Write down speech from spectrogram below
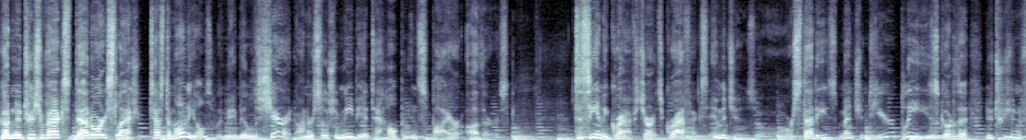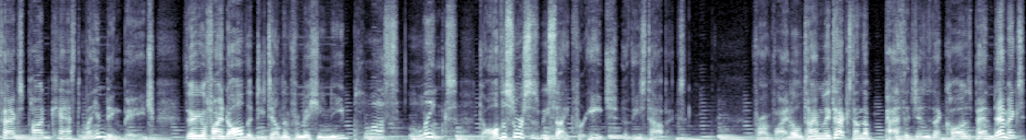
Go to nutritionfacts.org testimonials. We may be able to share it on our social media to help inspire others. To see any graphs, charts, graphics, images, or studies mentioned here, please go to the Nutrition Facts podcast landing page. There you'll find all the detailed information you need, plus links to all the sources we cite for each of these topics. For a vital, timely text on the pathogens that cause pandemics,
